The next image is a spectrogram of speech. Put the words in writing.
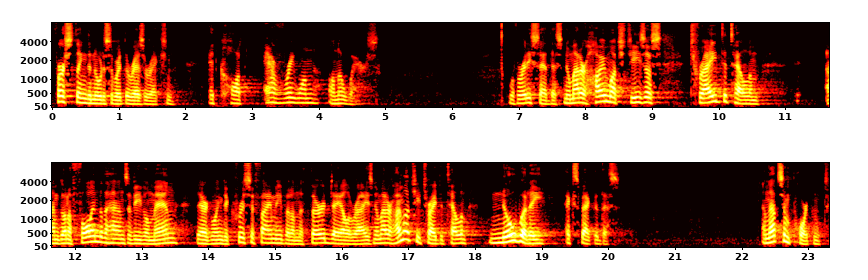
First thing to notice about the resurrection it caught everyone unawares. We've already said this. No matter how much Jesus tried to tell them, I'm going to fall into the hands of evil men, they're going to crucify me, but on the third day I'll rise. No matter how much he tried to tell them, nobody expected this. And that's important.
